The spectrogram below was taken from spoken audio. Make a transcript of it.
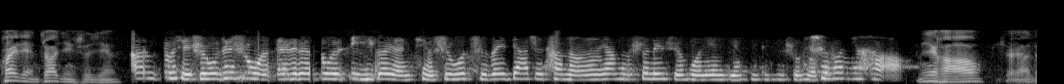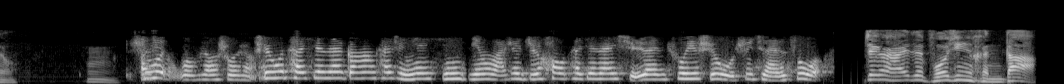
快点，抓紧时间。嗯，对不起，师傅，这是我在这边做的第一个人，请师傅慈悲加持，他能让他顺利学佛念经。你跟他说说。师傅你好。你好，小丫头。嗯。师傅，我不知道说什么。师傅，他现在刚刚开始念心经，完事之后，他现在许愿初一十五吃全素。这个孩子佛性很大，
